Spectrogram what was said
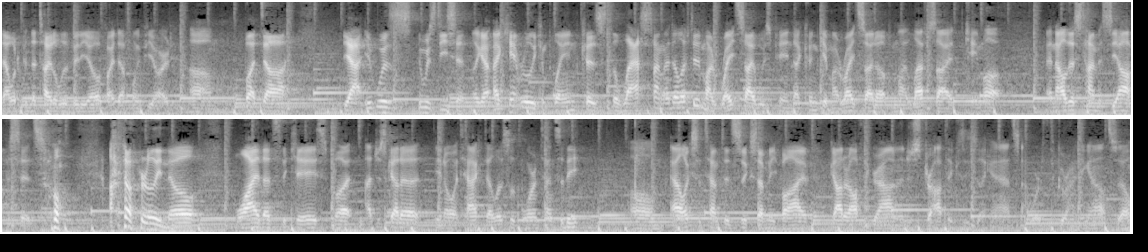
That would have been the title of the video if I definitely PR'd. Um, but uh, yeah, it was it was decent. Like I, I can't really complain because the last time I deadlifted, my right side was pinned. I couldn't get my right side up, and my left side came up. And now this time it's the opposite. So I don't really know why that's the case, but I just gotta you know attack deadlifts with more intensity. Um, Alex attempted 675, got it off the ground, and just dropped it because he's like, eh, it's not worth grinding out. So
